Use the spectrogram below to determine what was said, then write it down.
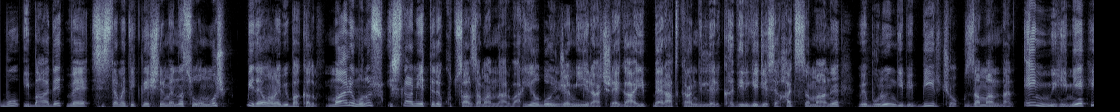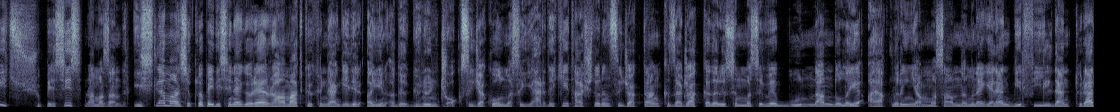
bu ibadet ve sistematikleştirme nasıl olmuş bir de ona bir bakalım. Malumunuz İslamiyet'te de kutsal zamanlar var. Yıl boyunca Miraç, Regaib, Berat kandilleri, Kadir gecesi, haç zamanı ve bunun gibi birçok zamandan en mühimi hiç şüphesiz Ramazan'dır. İslam ansiklopedisine göre rahmat kökünden gelir ayın adı. Günün çok sıcak olması, yerdeki taşların sıcaktan kızacak kadar ısınması ve bundan dolayı ayakların yanması anlamına gelen bir fiilden türer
